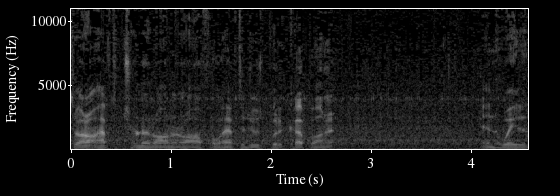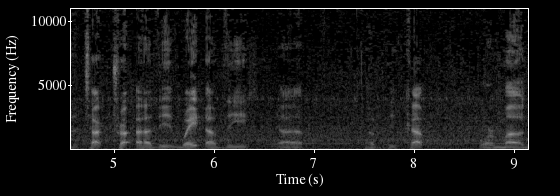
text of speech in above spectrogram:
So I don't have to turn it on and off. All I have to do is put a cup on it, and the weight of the tuck, uh, the weight of the uh, of the cup or mug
